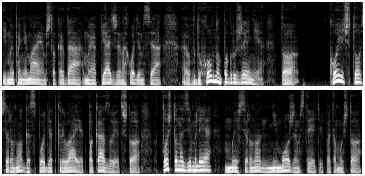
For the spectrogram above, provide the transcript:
И мы понимаем, что когда мы опять же находимся э, в духовном погружении, то кое-что все равно Господь открывает, показывает, что то, что на земле, мы все равно не можем встретить, потому что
